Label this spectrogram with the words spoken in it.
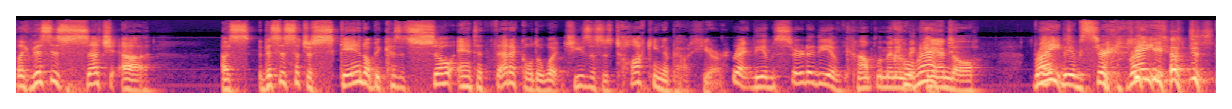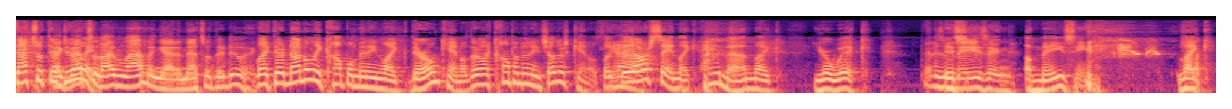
like this is such a, a this is such a scandal because it's so antithetical to what Jesus is talking about here. right. The absurdity of complimenting the Correct. candle. Right. The, the absurdity Right. just That's what they're like, doing. That's what I'm laughing at, and that's what they're doing. Like they're not only complimenting like their own candle, they're like complimenting each other's candles. Like they are saying like, "Hey man, like your wick that is amazing. amazing." like,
